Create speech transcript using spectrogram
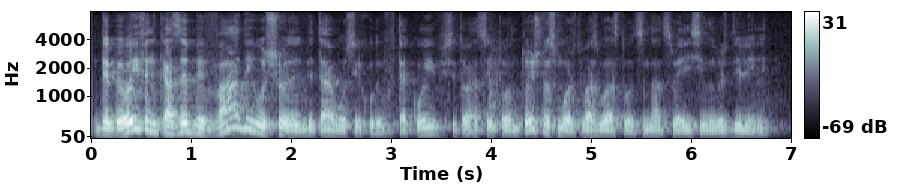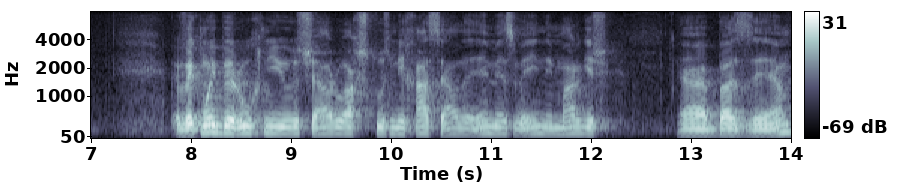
Дебеойфен казе бевады ушел бетавус и В такой ситуации то он точно сможет возгластвоваться над своей силой вожделения. Век мой берухнию шару ахштус михаса але эмес вейны маргиш – Э, базе,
